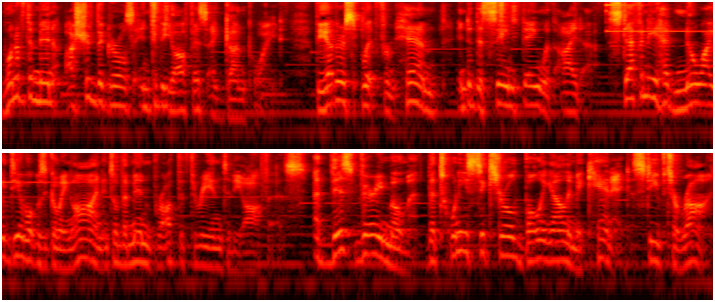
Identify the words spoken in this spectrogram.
One of the men ushered the girls into the office at gunpoint. The other split from him and did the same thing with Ida. Stephanie had no idea what was going on until the men brought the three into the office. At this very moment, the 26-year-old bowling alley mechanic, Steve Teran,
